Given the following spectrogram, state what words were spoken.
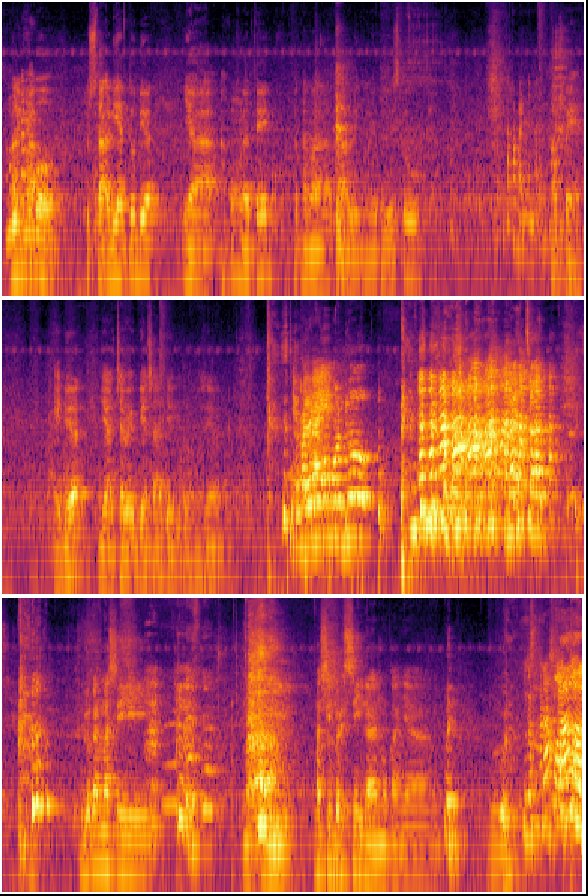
Paling heboh. terus tak lihat tuh dia ya aku ngeliatnya pertama kali ngeliat Riris tuh Kita kapan kenal? apa ya? Eh dia ya cewek biasa aja gitu loh maksudnya. Cewek Kayak baik. komodo. Bacot. Dulu kan masih masih masih bersih kan mukanya. Dulu. Sekarang sekarang nggak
